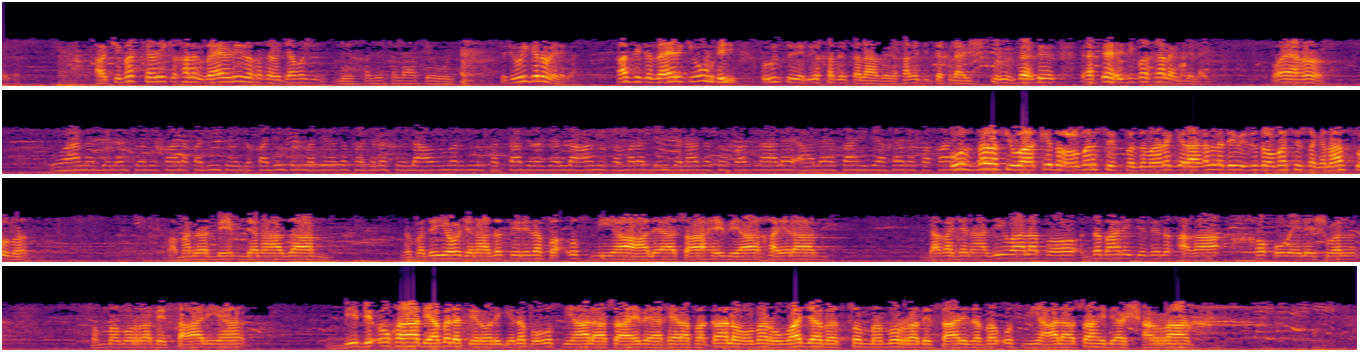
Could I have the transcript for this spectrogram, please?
او چې بس سړی که خلک ځای ډیر خسړی چا خوشي له خځه طلاق وي ته جوړی کنه ویل کا اسی که ظاهر کې او وی ورسته ویل خدای طلاق وی خدای چې تخلاص شو دا ډېر عجیب خلک دی لګ وای ها وعن عبد الاسود قال قدمت قدمت المدينه فجلست الى عمر بن الخطاب رضي الله عنه فمرت بهم جنازه فاثنى علي على صاحب خير فقال اوس دغه واقع د عمر سے په زمانہ کې راغله دی وزید عمر سے سګناستو ما فمر ربهم جنازه نو په دې یو جنازه تیرې ده فاثنیا علی صاحب یا خیرا دغه جنازي والا په د باندې چې دین اغا خو ویل شول ثم مر بساریا بی بی اخرى بی ابل تیرول کې ده فاثنیا علی صاحب یا خیرا فقال عمر وجب ثم مر بسارزه فاثنیا علی صاحب یا شرا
